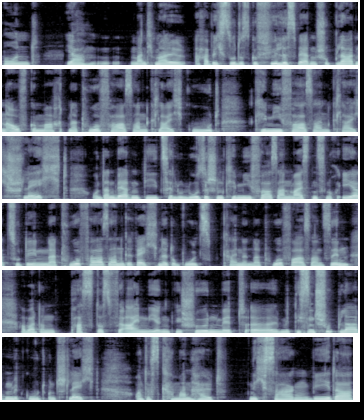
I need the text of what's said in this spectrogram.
und ja, manchmal habe ich so das Gefühl, es werden Schubladen aufgemacht, Naturfasern gleich gut, Chemiefasern gleich schlecht. Und dann werden die zellulosischen Chemiefasern meistens noch eher zu den Naturfasern gerechnet, obwohl es keine Naturfasern sind, aber dann passt das für einen irgendwie schön mit äh, mit diesen Schubladen mit gut und schlecht. Und das kann man halt nicht sagen, weder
